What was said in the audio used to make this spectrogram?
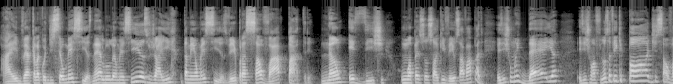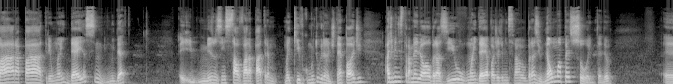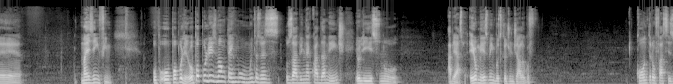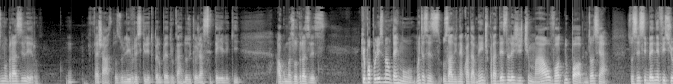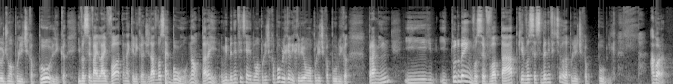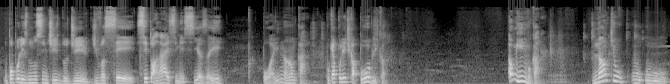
Aí vem aquela coisa de ser o Messias, né? Lula é o Messias, o Jair também é o Messias. Veio para salvar a pátria. Não existe uma pessoa só que veio salvar a pátria. Existe uma ideia, existe uma filosofia que pode salvar a pátria. Uma ideia, sim, uma ideia e mesmo assim salvar a pátria é um equívoco muito grande, né? Pode administrar melhor o Brasil, uma ideia pode administrar o Brasil, não uma pessoa, entendeu? É... Mas enfim, o, o populismo. O populismo é um termo muitas vezes usado inadequadamente. Eu li isso no. Abre aspas. Eu mesmo em busca de um diálogo contra o fascismo brasileiro. Fecha aspas. O livro escrito pelo Pedro Cardoso, que eu já citei ele aqui algumas outras vezes. Que o populismo é um termo muitas vezes usado inadequadamente para deslegitimar o voto do pobre. Então, assim, ah, se você se beneficiou de uma política pública e você vai lá e vota naquele candidato, você é burro. Não, peraí. Eu me beneficiei de uma política pública, ele criou uma política pública para mim e, e tudo bem você votar porque você se beneficiou da política pública. Agora, o populismo no sentido de, de você se tornar esse messias aí, pô, aí não, cara. Porque a política pública é o mínimo, cara. Não que o, o, o,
